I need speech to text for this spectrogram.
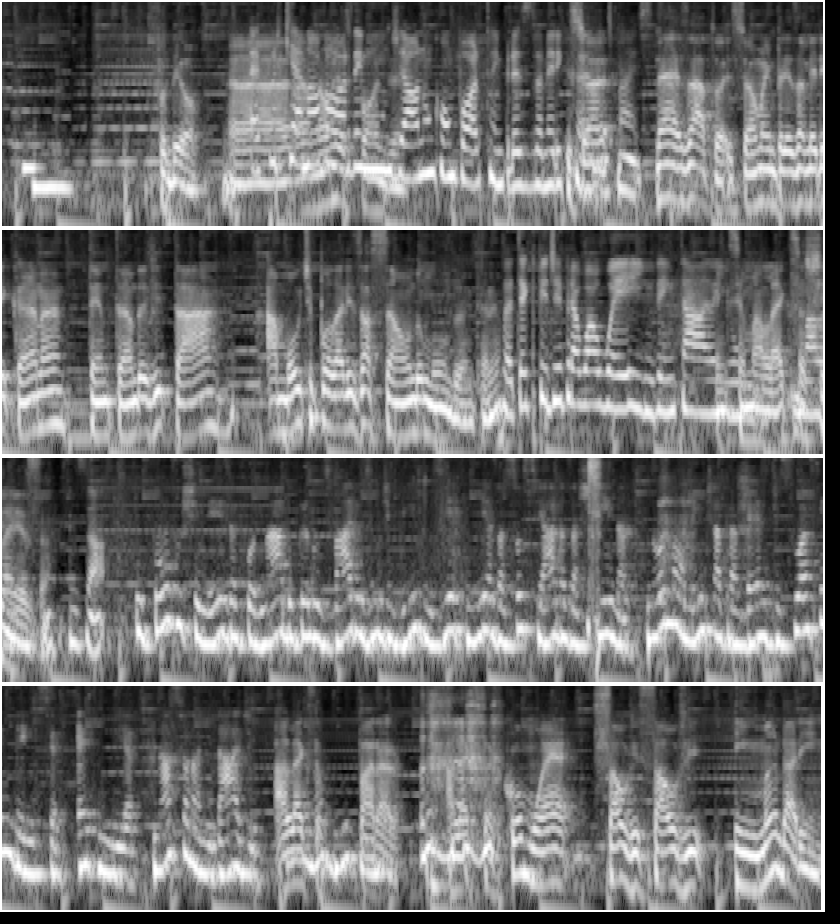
Fudeu. é porque a Ah, nova ordem responde. mundial não comporta empresas Isso americanas é, mais. né, exato. Isso é uma empresa americana tentando evitar a multipolarização do mundo, entendeu? Vai ter que pedir pra Huawei inventar Tem que aí ser uma Alexa chinesa. Exato. O povo chinês é formado pelos vários indivíduos e etnias associadas à China, normalmente através de sua ascendência, etnia, nacionalidade. Alexa, parar. Alexa, como é salve, salve em mandarim?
